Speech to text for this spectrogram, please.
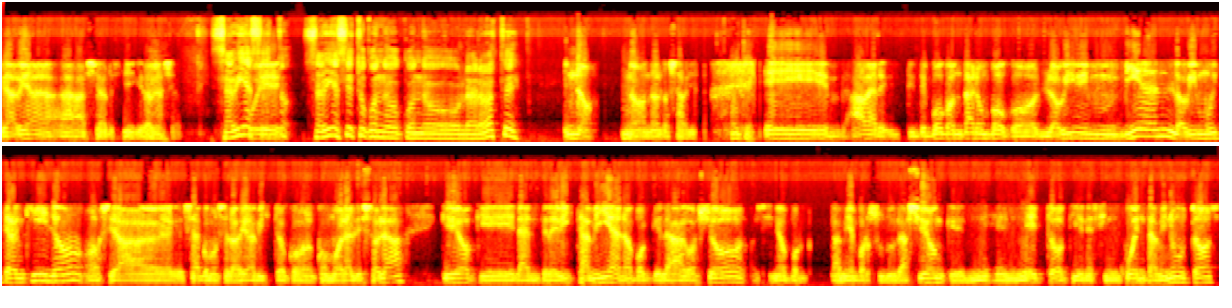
Grabé ayer, sí, grabé ah. ayer. ¿Sabías, esto, ¿Sabías esto cuando, cuando la grabaste? No, no, no lo sabía. Eh, a ver, te, puedo contar un poco. Lo vi bien, lo vi muy tranquilo, o sea, ya como se lo había visto con, con Morales Solá. Creo que la entrevista mía, no porque la hago yo, sino por, también por su duración, que en neto tiene 50 minutos.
